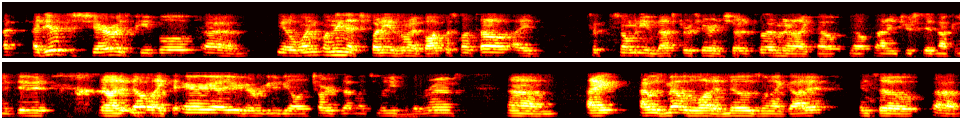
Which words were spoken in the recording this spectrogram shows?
I, I do it to share with people. Um, you know, one one thing that's funny is when I bought this motel, I took so many investors here and showed it to them, and they're like, no, no, not interested, not going to do it. You know, I don't like the area. You're never going to be able to charge that much money for the rooms. Um, I I was met with a lot of no's when I got it, and so uh,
